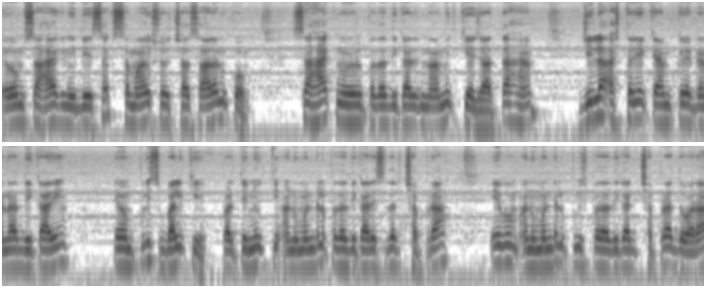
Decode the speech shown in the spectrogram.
एवं सहायक निदेशक सामाजिक सुरक्षा सारण को सहायक नोडल पदाधिकारी नामित किया जाता है। जिला स्तरीय कैंप के लिए दंडाधिकारी एवं पुलिस बल की प्रतिनियुक्ति अनुमंडल पदाधिकारी सदर छपरा एवं अनुमंडल पुलिस पदाधिकारी छपरा द्वारा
